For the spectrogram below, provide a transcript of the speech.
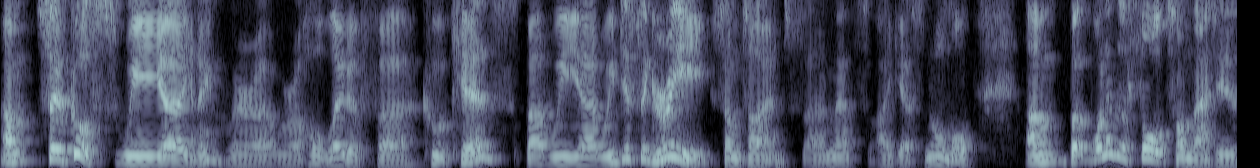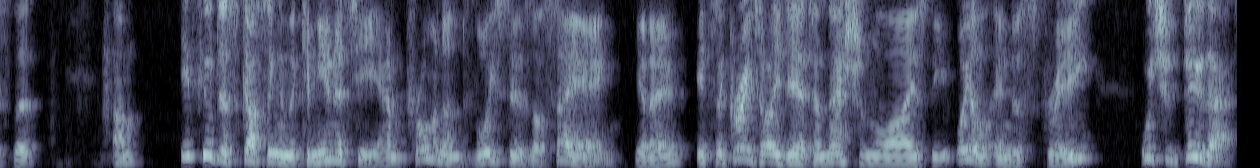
Um, so of course we, uh, you know, we're uh, we're a whole load of uh, cool kids, but we uh, we disagree sometimes, and that's I guess normal. Um, but one of the thoughts on that is that um, if you're discussing in the community and prominent voices are saying, you know, it's a great idea to nationalize the oil industry, we should do that.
